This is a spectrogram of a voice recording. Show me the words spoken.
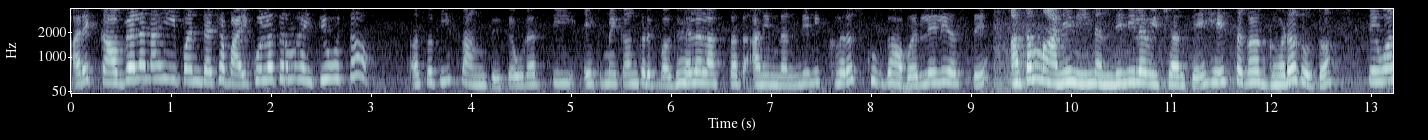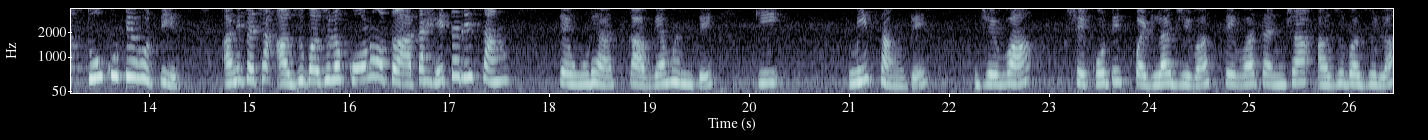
अरे काव्याला नाही पण त्याच्या बायकोला तर माहिती होतं असं ती सांगते. तेवढ्यात ती एकमेकांकडे बघायला लागतात आणि नंदिनी खरंच खूप घाबरलेली असते. आता मानेनी नंदिनीला विचारते हे सगळं घडत होतं तेव्हा तू कुठे होतीस? आणि त्याच्या आजूबाजूला कोण होतं? आता हे तरी सांग. तेवढ्यात काव्या म्हणते की मी सांगते जेव्हा शेकोटीत पडला जीवा तेव्हा त्यांच्या आजूबाजूला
